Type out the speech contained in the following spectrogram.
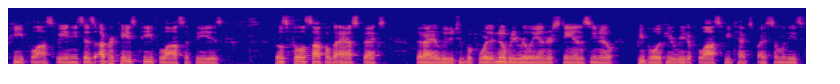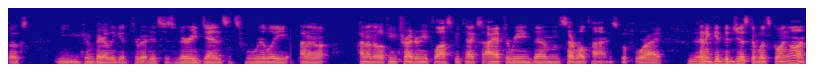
P philosophy. And he says uppercase P philosophy is those philosophical aspects that I alluded to before that nobody really understands. You know, people if you read a philosophy text by some of these folks, you can barely get through it. It's just very dense. It's really I don't know, I don't know if you try to read philosophy texts. I have to read them several times before I yeah. kind of get the gist of what's going on.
